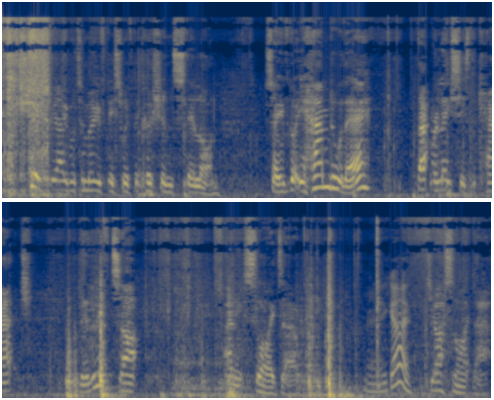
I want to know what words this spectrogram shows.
I should be able to move this with the cushions still on. So you've got your handle there. That releases the catch, then lifts up, and it slides out. There you go. Just like that.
